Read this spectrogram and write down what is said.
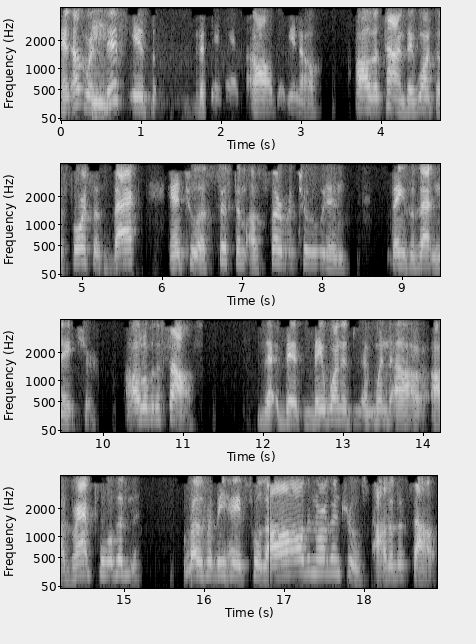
In other words, mm. this is the that they have all you know all the time. They want to force us back into a system of servitude and things of that nature all over the South. That that they wanted when uh, uh, Grant pulled the Rutherford B. Hayes pulled all the Northern troops out of the South,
